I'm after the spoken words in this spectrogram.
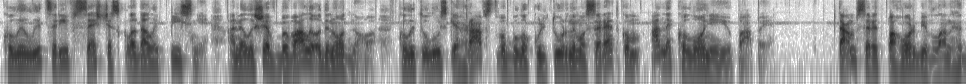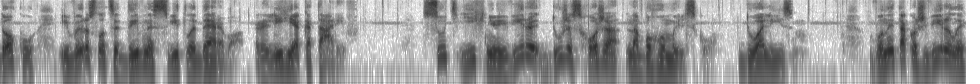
коли лицарі все ще складали пісні, а не лише вбивали один одного, коли тулузьке графство було культурним осередком, а не колонією папи. Там, серед пагорбів Лангедоку, і виросло це дивне світле дерево релігія катарів. Суть їхньої віри дуже схожа на богомильську дуалізм. Вони також вірили,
